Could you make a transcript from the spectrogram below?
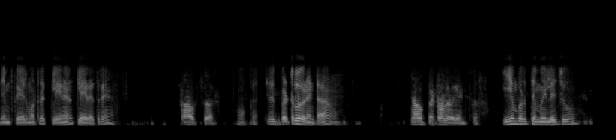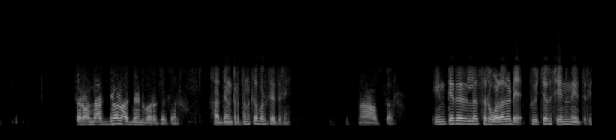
ನಿಮ್ಮ ಕೈಯಲ್ಲಿ ಮಾತ್ರ ಕ್ಲೀನ್ ಆ್ಯಂಡ್ ಕ್ಲಿಯರ್ ಐತ್ರಿ? ಹೌದು ಸರ್. ಓಕೆ ಇದು ಪೆಟ್ರೋಲ್ ವೇರಿಯಂಟಾ ನಾವು ಪೆಟ್ರೋಲ್ ವೇರಿಯಂಟ್ ಸರ್. ಏನು ಬರುತ್ತೆ ಮೈಲೇಜು ಸರ್ ಒಂದು ಹದಿನೇಳು ಹದಿನೆಂಟು ಬರುತ್ತೆ ಸರ್. ಹದಿನೆಂಟರ ತನಕ ಬರ್ತೈತೆ ರೀ ಹಾಂ ಹೌದು ಸರ್. ಇಂಟೀರಿಯರ್ ಎಲ್ಲ ಸರ್ ಒಳಗಡೆ ಫ್ಯೂಚರ್ಸ್ ಏನೇನು ಐತ್ರಿ?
